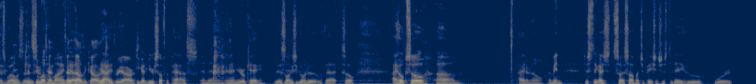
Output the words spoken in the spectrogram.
as well as a, as a consume love 10 of mine. 10,000 calories Yeah, in three hours. You got to give yourself the pass, and then and then you're okay as long as you go into it with that. So, I hope so. Um, I don't know. I mean, just think. I just, so I saw a bunch of patients just today who were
